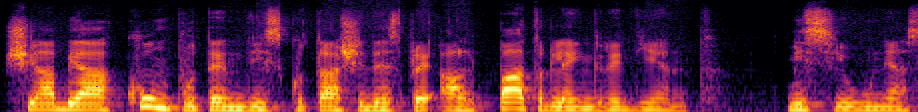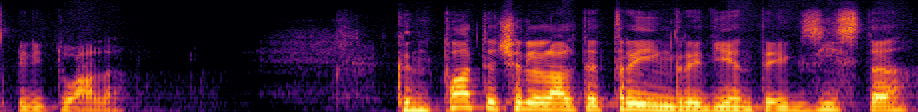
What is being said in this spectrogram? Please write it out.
Și abia acum putem discuta și despre al patrulea ingredient, misiunea spirituală. Când toate celelalte trei ingrediente există,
